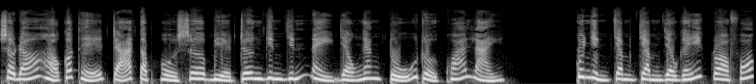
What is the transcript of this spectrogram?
Sau đó họ có thể trả tập hồ sơ bìa trơn dinh dính này vào ngăn tủ rồi khóa lại. Cô nhìn chầm chầm vào gáy Crawford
